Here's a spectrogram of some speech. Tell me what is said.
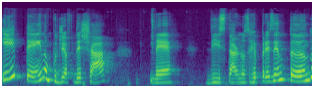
E tem, não podia deixar, né, de estar nos representando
